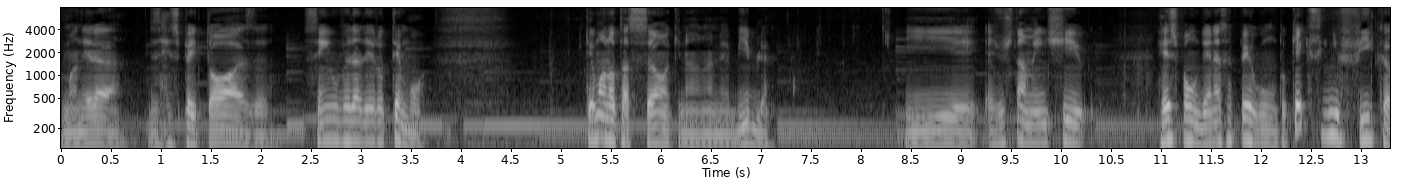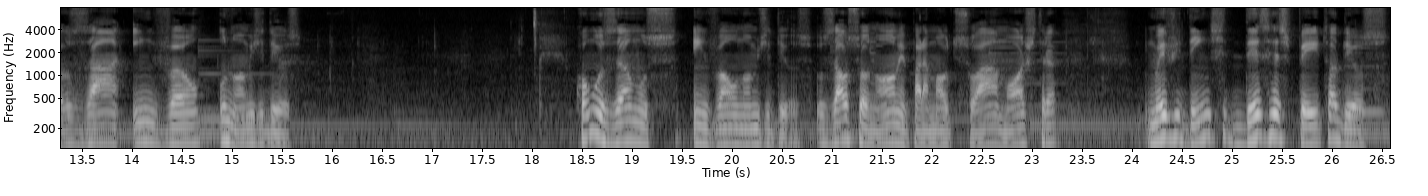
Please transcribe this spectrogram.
de maneira desrespeitosa, sem um verdadeiro temor. Tem uma anotação aqui na, na minha Bíblia e é justamente respondendo essa pergunta: o que, que significa usar em vão o nome de Deus? Como usamos em vão o nome de Deus? Usar o seu nome para amaldiçoar mostra um evidente desrespeito a Deus,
